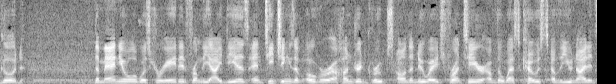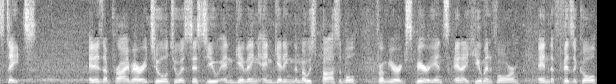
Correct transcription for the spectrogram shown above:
good. The manual was created from the ideas and teachings of over a hundred groups on the New Age frontier of the west coast of the United States. It is a primary tool to assist you in giving and getting the most possible from your experience in a human form in the physical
